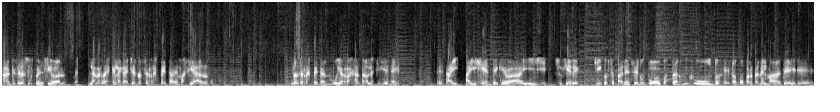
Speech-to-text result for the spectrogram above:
antes de la suspensión, la verdad es que en la cancha no se respeta demasiado. No se respetan muy a rajatabla, si viene eh, hay, hay gente que va y sugiere, chicos, sepárense en un poco, están muy juntos, que no compartan el mate. Eh,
